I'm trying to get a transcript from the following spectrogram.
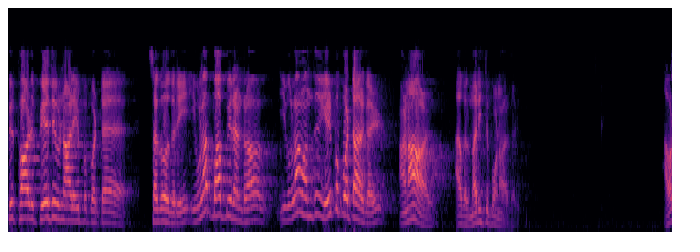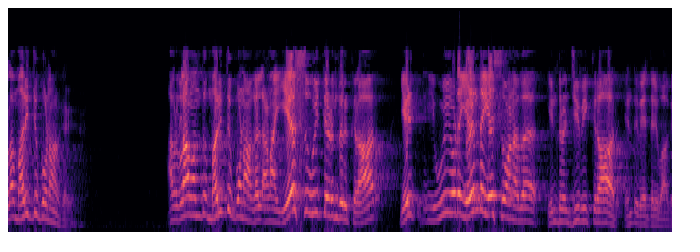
பிற்பாடு பேதுவினால் எழுப்பப்பட்ட சகோதரி இவங்களாம் பாப்பீர் என்றால் இவங்களாம் வந்து எழுப்பப்பட்டார்கள். ஆனால் அவர்கள் மறித்து போனார்கள். அவளாம் மறித்து போனார்கள். அவர்களாம் வந்து மறித்து போனார்கள். ஆனால் இயேசு உயிர்த்தெழுந்திருக்கிறார். உயிரோட எழுந்த இயேசுவானவர் இன்றும் ஜீவிக்கிறார் என்று வேதறிவாக தெளிவாக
